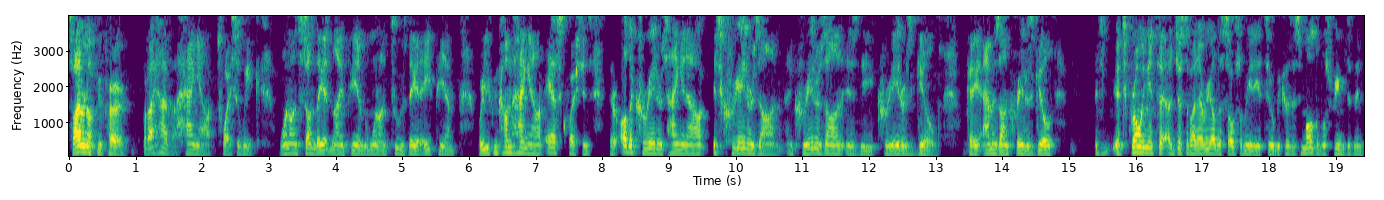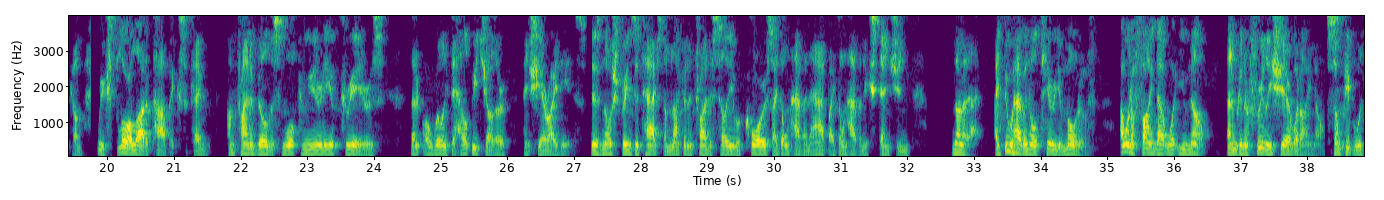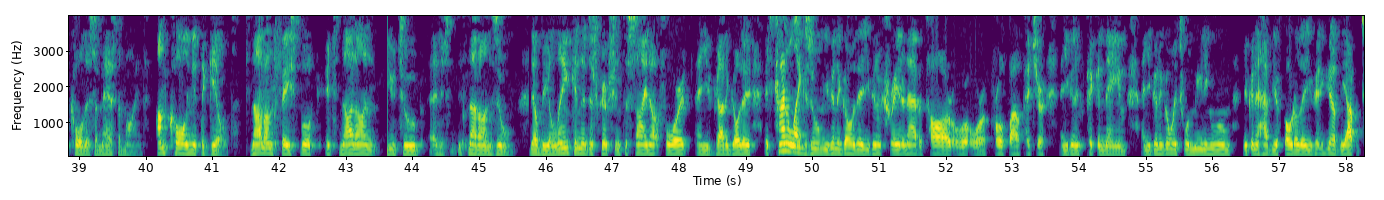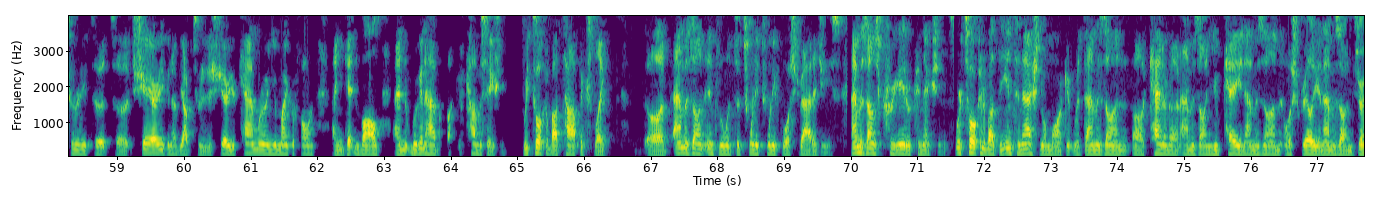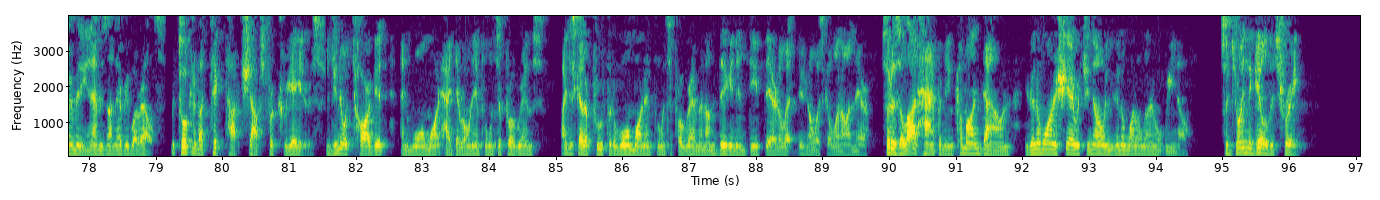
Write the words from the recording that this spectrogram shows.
So I don't know if you've heard, but I have a hangout twice a week, one on Sunday at 9 p.m. and one on Tuesday at 8 p.m., where you can come hang out, ask questions. There are other creators hanging out. It's CreatorZon, and CreatorZon is the Creators Guild. Okay, Amazon Creators Guild. It's, it's growing into uh, just about every other social media too because it's multiple streams of income. We explore a lot of topics. Okay, I'm trying to build a small community of creators that are willing to help each other and share ideas. There's no strings attached. I'm not going to try to sell you a course. I don't have an app. I don't have an extension. None of that. I do have an ulterior motive. I want to find out what you know, and I'm going to freely share what I know. Some people would call this a mastermind. I'm calling it the guild. It's not on Facebook, it's not on YouTube, and it's, it's not on Zoom. There'll be a link in the description to sign up for it, and you've got to go there. It's kind of like Zoom. You're going to go there, you're going to create an avatar or, or a profile picture, and you're going to pick a name, and you're going to go into a meeting room. You're going to have your photo there. You're going to have the opportunity to, to share. You can have the opportunity to share your camera and your microphone and get involved. And we're going to have a conversation. We talk about topics like uh, Amazon Influencer 2024 strategies, Amazon's creator connections. We're talking about the international market with Amazon uh, Canada and Amazon UK and Amazon Australia and Amazon Germany and Amazon everywhere else. We're talking about TikTok shops for creators. Did you know Target and Walmart had their own influencer programs? I just got approved for the Walmart influencer program and I'm digging in deep there to let you know what's going on there. So there's a lot happening. Come on down. You're going to want to share what you know and you're going to want to learn what we know. So join the guild. It's free.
